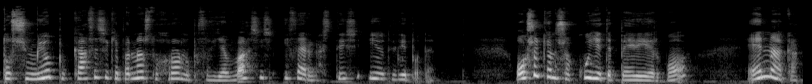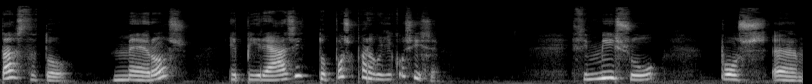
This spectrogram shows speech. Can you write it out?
το σημείο που κάθεσαι και περνάς το χρόνο που θα διαβάσεις ή θα εργαστείς ή οτιδήποτε. Όσο και αν σου ακούγεται περίεργο, ένα ακατάστατο μέρος επηρεάζει το πόσο παραγωγικός είσαι. Θυμήσου πως ε,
